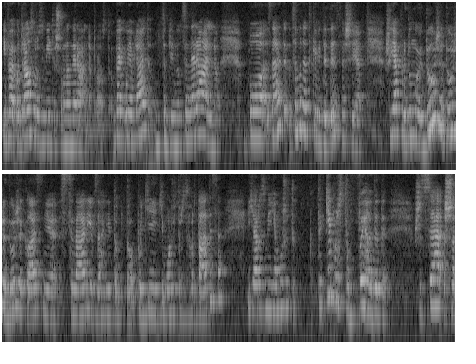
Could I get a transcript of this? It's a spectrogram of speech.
І ви одразу розумієте, що вона нереальна просто. Ви уявляєте, ну це блін, ну це нереально. Бо знаєте, це мене таке від дитинства, що є, що я придумую дуже дуже класні сценарії, взагалі, тобто події, які можуть розгортатися. І я розумію, я можу так- таке просто вигадати, що це що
